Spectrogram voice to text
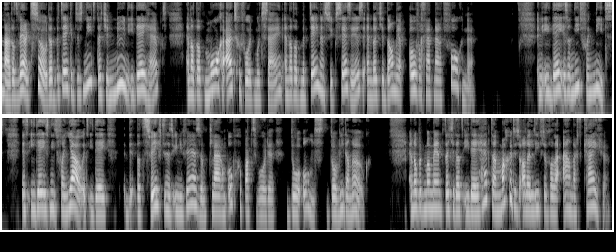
Nou, dat werkt zo. Dat betekent dus niet dat je nu een idee hebt en dat dat morgen uitgevoerd moet zijn en dat dat meteen een succes is en dat je dan weer overgaat naar het volgende. Een idee is er niet voor niets. Het idee is niet van jou. Het idee dat zweeft in het universum, klaar om opgepakt te worden door ons, door wie dan ook. En op het moment dat je dat idee hebt, dan mag het dus alle liefdevolle aandacht krijgen.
